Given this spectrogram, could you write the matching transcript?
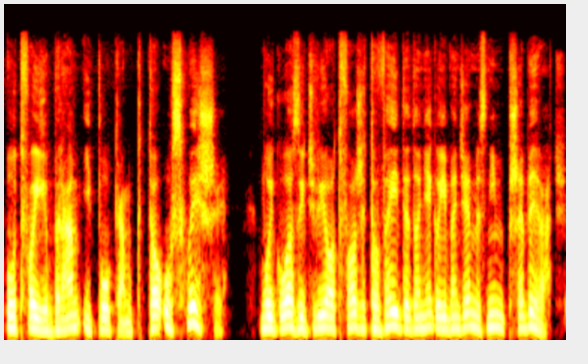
u Twoich bram i pukam. Kto usłyszy mój głos i drzwi otworzy, to wejdę do niego i będziemy z nim przebywać.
